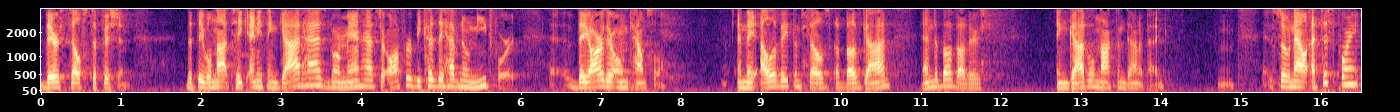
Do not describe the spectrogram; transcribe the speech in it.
they're self sufficient, that they will not take anything God has nor man has to offer because they have no need for it. Uh, they are their own counsel, and they elevate themselves above God and above others, and God will knock them down a peg. Hmm. So now, at this point,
